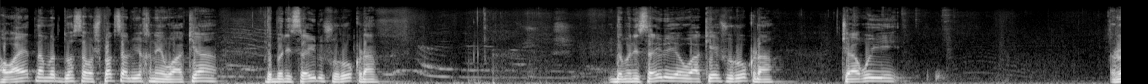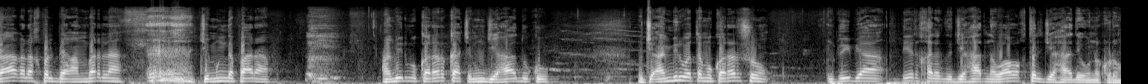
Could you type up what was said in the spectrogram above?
او آیت نمبر 246 نه واقعیا د بنی اسرائیل شروع کړه د بنی اسرائیل یو واقعیا شروع کړه چې هغه راغله خپل پیغمبر لا چې موږ د پاره امیر مقرر کا چې موږ jihad وکړو چې امیر وته مقرر شو دوی بیا ډیر خلک د jihad نه واوختل jihad یې ونکړو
